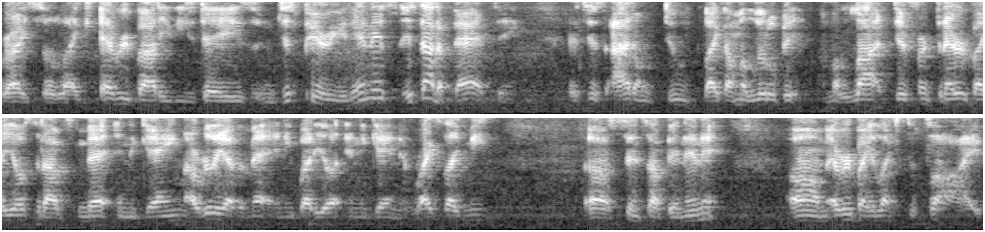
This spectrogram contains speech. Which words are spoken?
Right, so like everybody these days, and just period, and it's it's not a bad thing. It's just I don't do like I'm a little bit, I'm a lot different than everybody else that I've met in the game. I really haven't met anybody in the game that writes like me uh, since I've been in it. Um, everybody likes to vibe.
